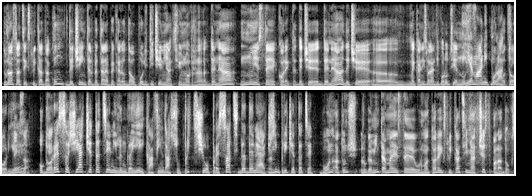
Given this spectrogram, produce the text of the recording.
Dumneavoastră ați explicat acum de ce interpretarea pe care o dau politicienii acțiunilor uh, DNA nu este corectă. De ce DNA, de ce uh, mecanismele anticorupție nu E sunt, manipulatorie, nu exact. Okay. doresc să-și ia cetățenii lângă ei, ca fiind asupriți și opresați de DNA, în... simpli cetățeni. Bun, atunci rugămintea mea este următoarea. Explicați-mi acest paradox.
